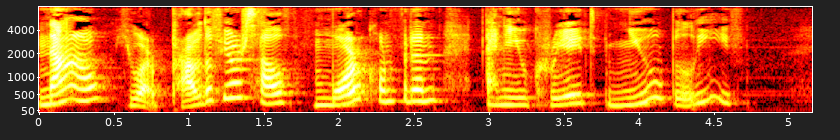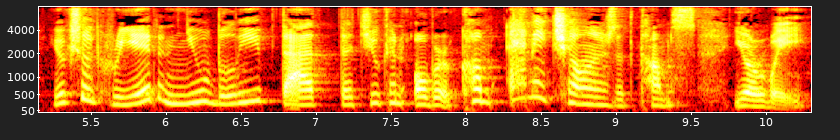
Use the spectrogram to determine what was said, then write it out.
Now you are proud of yourself, more confident, and you create new belief. You actually create a new belief that, that you can overcome any challenge that comes your way.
